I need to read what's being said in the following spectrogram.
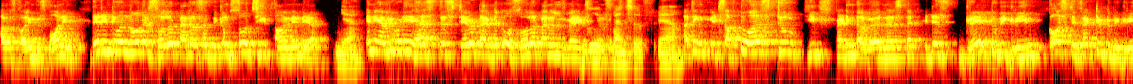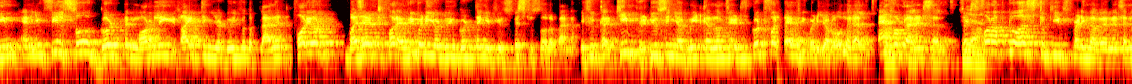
I was calling this morning, they didn't even know that solar panels have become so cheap now in India. Yeah. And everybody has this stereotype that, oh, solar panel is very expensive. expensive. Yeah. I think it's up to us to keep spreading the awareness that it is great to be green, cost effective to be green, and you feel so good and morally right thing you're doing for the planet. For your budget, for everybody, you're doing good thing if you switch to solar panel. If you keep reducing your meat consumption, it's good for everybody, your own health and for planet's health. So yeah. it's for up to us to keep spreading the awareness. And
